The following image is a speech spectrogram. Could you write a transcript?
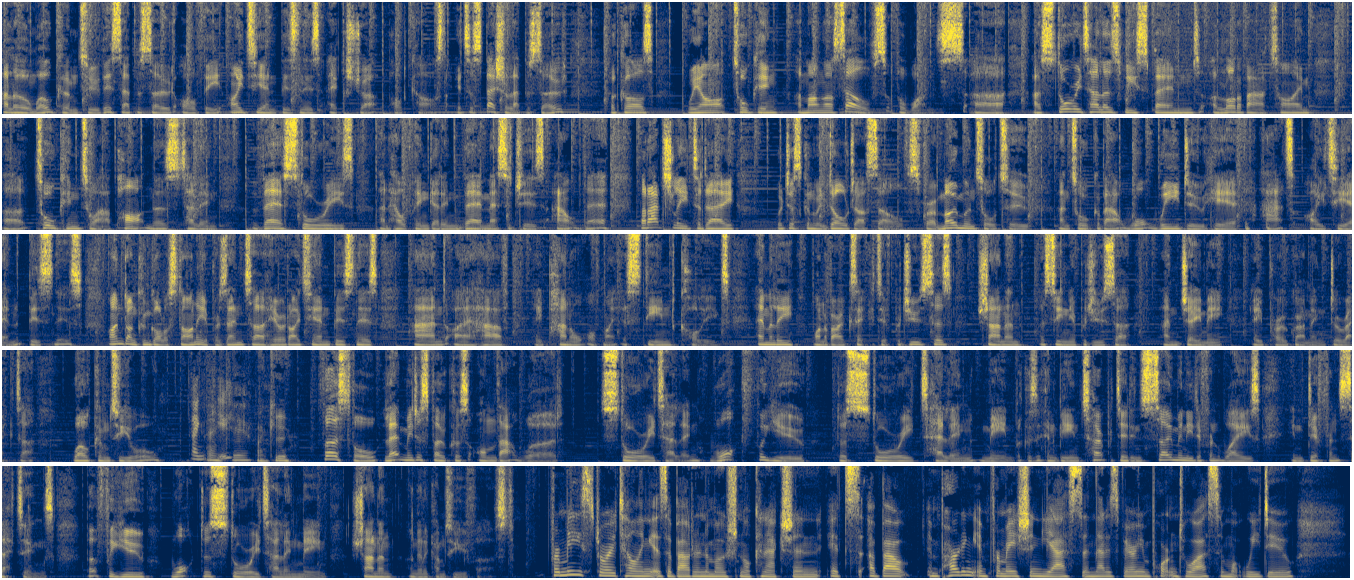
Hello and welcome to this episode of the ITN Business Extra podcast. It's a special episode because we are talking among ourselves for once. Uh, as storytellers, we spend a lot of our time uh, talking to our partners, telling their stories and helping getting their messages out there. But actually, today, we're just going to indulge ourselves for a moment or two and talk about what we do here at ITN Business. I'm Duncan Golestani, a presenter here at ITN Business, and I have a panel of my esteemed colleagues Emily, one of our executive producers, Shannon, a senior producer, and Jamie, a programming director. Welcome to you all. Thank, Thank you. you. Thank you. First of all, let me just focus on that word storytelling. What for you does storytelling mean? Because it can be interpreted in so many different ways in different settings. But for you, what does storytelling mean? Shannon, I'm going to come to you first. For me, storytelling is about an emotional connection. It's about imparting information, yes, and that is very important to us and what we do.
